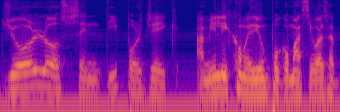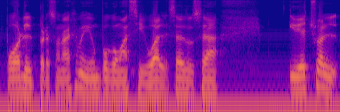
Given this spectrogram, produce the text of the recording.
yo lo sentí por Jake. A mí el hijo me dio un poco más igual, o sea, por el personaje me dio un poco más igual, ¿sabes? O sea, y de hecho el,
